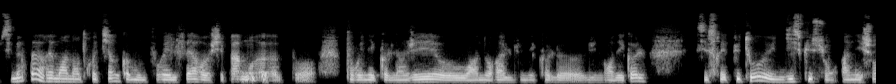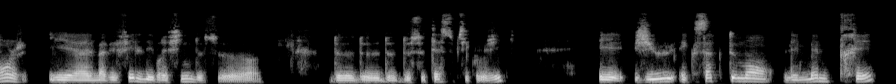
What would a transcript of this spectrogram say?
c'est même pas vraiment un entretien comme on pourrait le faire, je sais pas moi, pour, pour une école d'ingé ou un oral d'une école, d'une grande école. Ce serait plutôt une discussion, un échange. Et elle m'avait fait le débriefing de ce de, de, de, de ce test psychologique. Et j'ai eu exactement les mêmes traits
